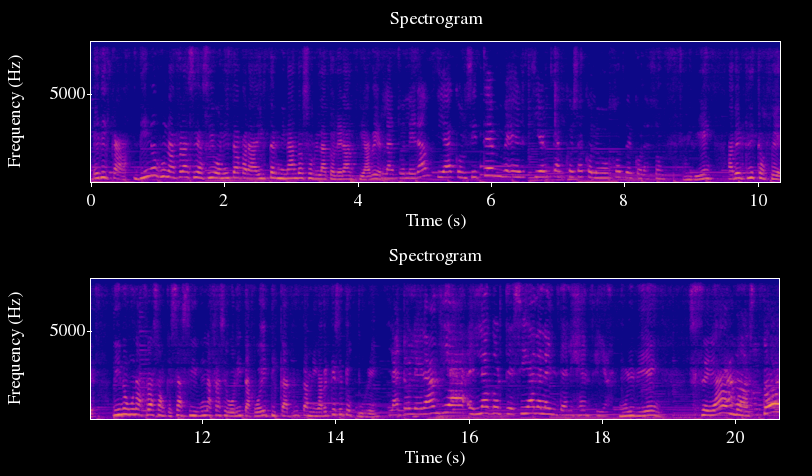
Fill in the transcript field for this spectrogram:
Erika, dinos una frase así bonita para ir terminando sobre la tolerancia. A ver. La tolerancia consiste en ver ciertas cosas con los ojos del corazón. Muy bien. A ver, Christopher, dinos una frase, aunque sea así, una frase bonita, poética, tú también. A ver qué se te ocurre. La tolerancia es la cortesía de la inteligencia. Muy bien. Seamos todos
